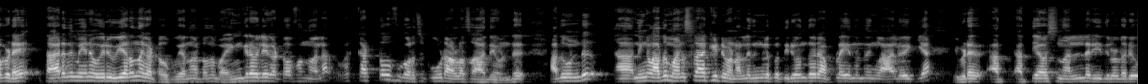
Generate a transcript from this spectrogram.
അവിടെ താരതമ്യേന ഒരു ഉയർന്ന കട്ട് ഓഫ് ഉയർന്ന കട്ട് ഭയങ്കര വലിയ കട്ട് ഓഫ് ഒന്നുമല്ല കട്ട് ഓഫ് കുറച്ച് കൂടാനുള്ള സാധ്യതയുണ്ട്. അതുകൊണ്ട് നിങ്ങൾ അത് മനസ്സിലാക്കിയിട്ട് വേണം. അല്ലെങ്കിൽ നിങ്ങളിപ്പോൾ തിരുവനന്തപുരം അപ്ലൈ ചെയ്യുന്നത് നിങ്ങൾ ആലോചിക്കുക. ഇവിടെ അത്യാവശ്യം നല്ല രീതിയിലുള്ള ഒരു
